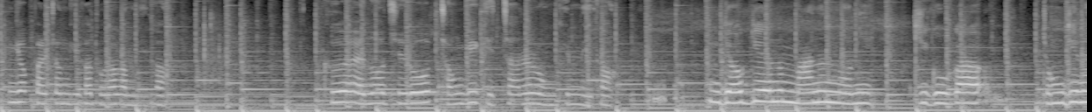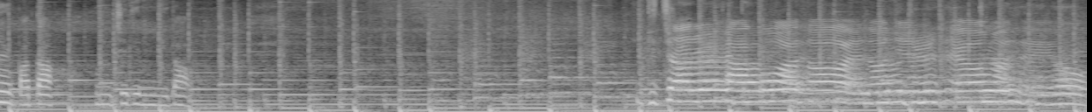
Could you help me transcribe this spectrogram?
풍력 발전기가 돌아갑니다. 그 에너지로 전기 기차를 옮깁니다. 여기에는 많은 논이 기구가 전기를 받아 움직입니다. 기차를 타고 와서 에너지를 태어나세요.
